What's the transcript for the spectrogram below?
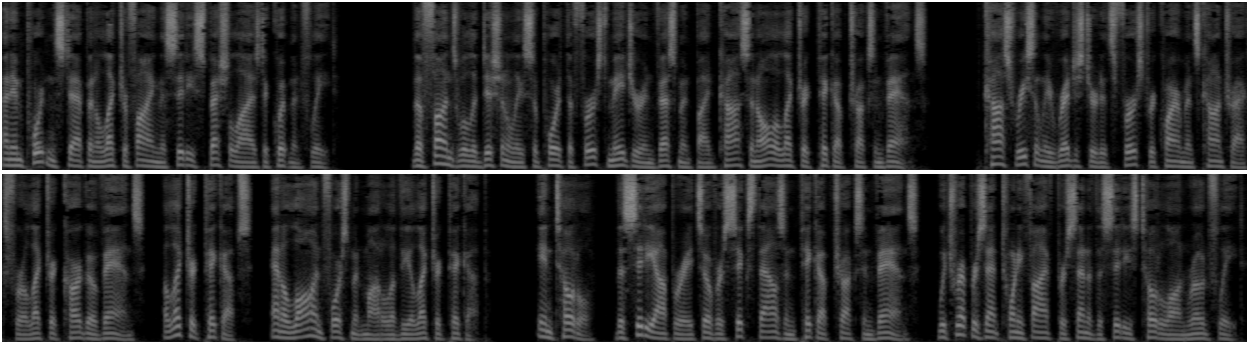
an important step in electrifying the city's specialized equipment fleet. The funds will additionally support the first major investment by COS in all electric pickup trucks and vans. CAS recently registered its first requirements contracts for electric cargo vans, electric pickups, and a law enforcement model of the electric pickup. In total, the city operates over 6,000 pickup trucks and vans, which represent 25% of the city's total on road fleet.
